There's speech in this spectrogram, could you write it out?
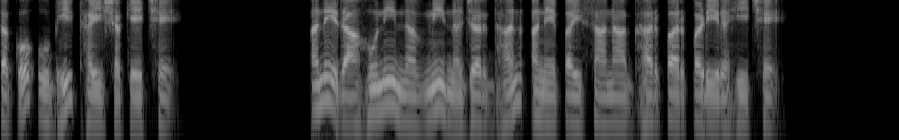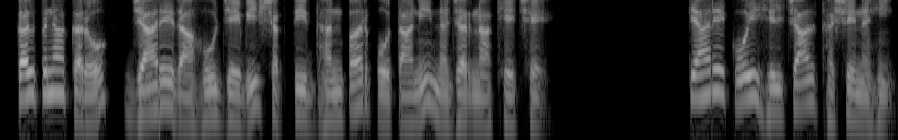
તકો ઊભી થઈ શકે છે. અને રાહુની નવમી નજર ધન અને પૈસાના ઘર પર પડી રહી છે. કલ્પના કરો, જ્યારે રાહુ જેવી શક્તિ ધન પર પોતાની નજર નાખે છે. ત્યારે કોઈ હિલચાલ થશે નહીં.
